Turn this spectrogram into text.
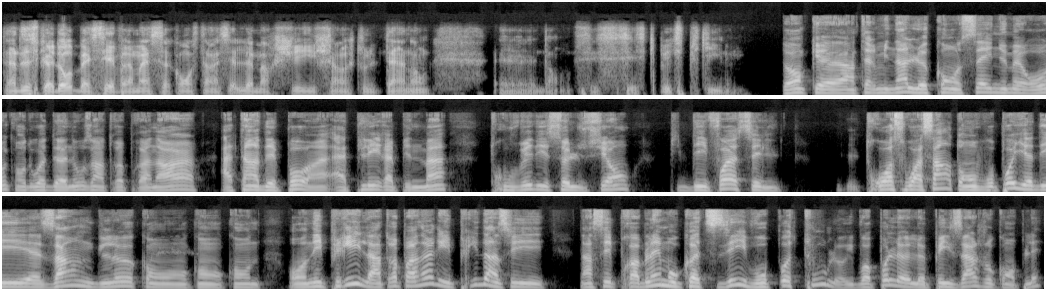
Tandis que d'autres, ben, c'est vraiment circonstanciel. Le marché change tout le temps. Donc, euh, donc c'est ce qui peut expliquer. Donc, euh, en terminant, le conseil numéro un qu'on doit donner aux entrepreneurs, attendez pas, hein, appelez rapidement, trouvez des solutions. Puis des fois, c'est 360, on ne voit pas, il y a des angles qu'on on est pris, l'entrepreneur est pris dans ses, problèmes au quotidien, il ne voit pas tout, il ne voit pas le, paysage au complet.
